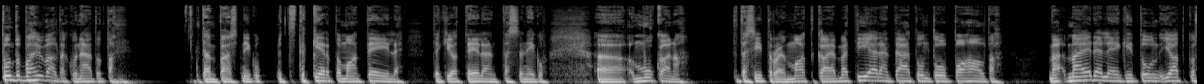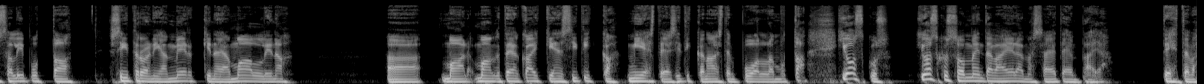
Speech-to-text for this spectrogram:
Tuntuupa hyvältä, kun nämä tota, tämän pääsi niinku nyt sitten kertomaan teille. Tekin olette eläneet tässä niinku, ö, mukana tätä Citroen matkaa. Ja mä tiedän, tämä tuntuu pahalta. Mä, mä edelleenkin tuun jatkossa liputtaa Citroenia merkkinä ja mallina. Ää, mä, oon, mä oon teidän kaikkien sitikka miesten ja sitikka naisten puolella, mutta joskus, joskus on mentävä elämässä eteenpäin ja tehtävä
